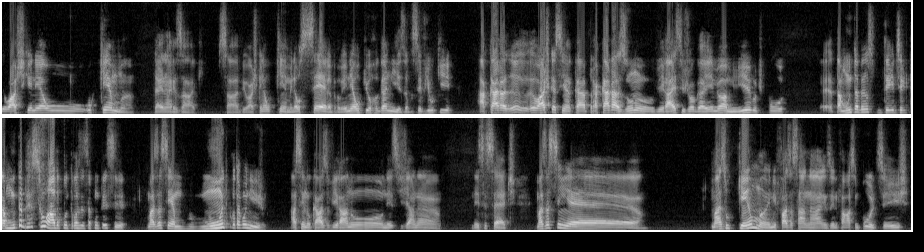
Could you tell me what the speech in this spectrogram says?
Eu acho que ele é o, o Kema da Inarizaki, sabe? Eu acho que ele é o Kema, ele é o cérebro, ele é o que organiza. Você viu que a cara. Eu, eu acho que assim, a cara, pra Karazuno virar esse jogo aí, meu amigo, tipo. é, tá muito abençoado. Teria que tá muito abençoado por troço isso acontecer. Mas assim, é muito protagonismo. Assim, no caso, virar no. nesse já na. nesse set. Mas assim, é. Mas o Kema, ele faz essa análise, ele fala assim, putz, vocês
